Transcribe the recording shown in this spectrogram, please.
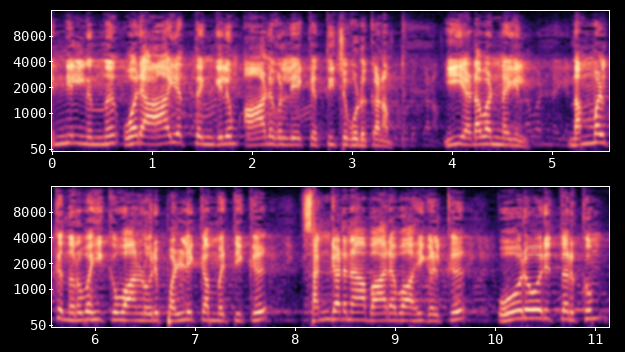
എന്നിൽ നിന്ന് ഒരായത്തെങ്കിലും ആളുകളിലേക്ക് എത്തിച്ചു കൊടുക്കണം. ഈ ഇടവണ്ണയിൽ നമ്മൾക്ക് നിർവഹിക്കുവാനുള്ള ഒരു പള്ളി കമ്മിറ്റിക്ക് സംഘടനാ ഭാരവാഹികൾക്ക് ഓരോരുത്തർക്കും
